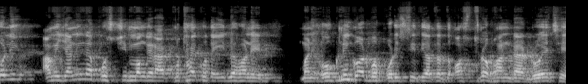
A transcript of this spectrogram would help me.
বলি। আমি জানি না পশ্চিমবঙ্গের আর কোথায় কোথায় এই ধরনের মানে অগ্নিগর্ভ পরিস্থিতি অর্থাৎ অস্ত্র ভাণ্ডার রয়েছে,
